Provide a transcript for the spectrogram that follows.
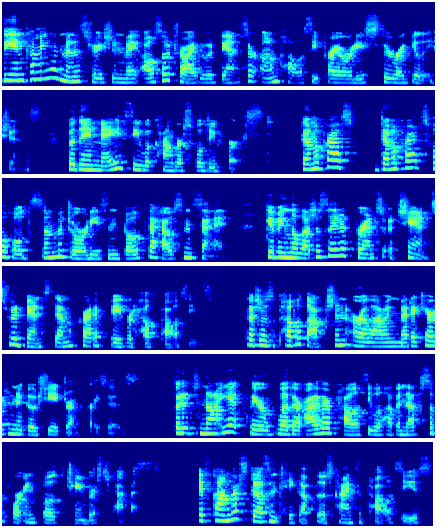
The incoming administration may also try to advance their own policy priorities through regulations, but they may see what Congress will do first. Democrats, Democrats will hold some majorities in both the House and Senate, giving the legislative branch a chance to advance Democratic favored health policies, such as a public option or allowing Medicare to negotiate drug prices but it's not yet clear whether either policy will have enough support in both chambers to pass. If Congress doesn't take up those kinds of policies,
